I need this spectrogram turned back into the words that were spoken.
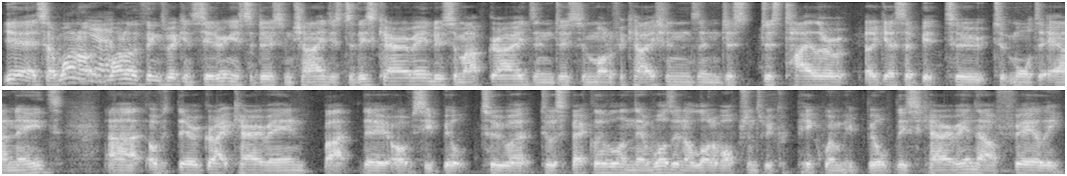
Yeah, so one of, Yeah. one of the things we're considering is to do some changes to this caravan, do some upgrades and do some modifications and just, just tailor, I guess, a bit to, to more to our needs. Uh, they're a great caravan, but they're obviously built to a, to a spec level, and there wasn't a lot of options we could pick when we built this caravan. They were fairly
